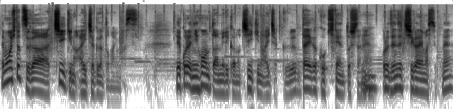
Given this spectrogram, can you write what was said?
でもう一つが地域の愛着だと思います。でこれ日本とアメリカの地域の愛着。大学を起点としたね、うん。これ全然違いますよね。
